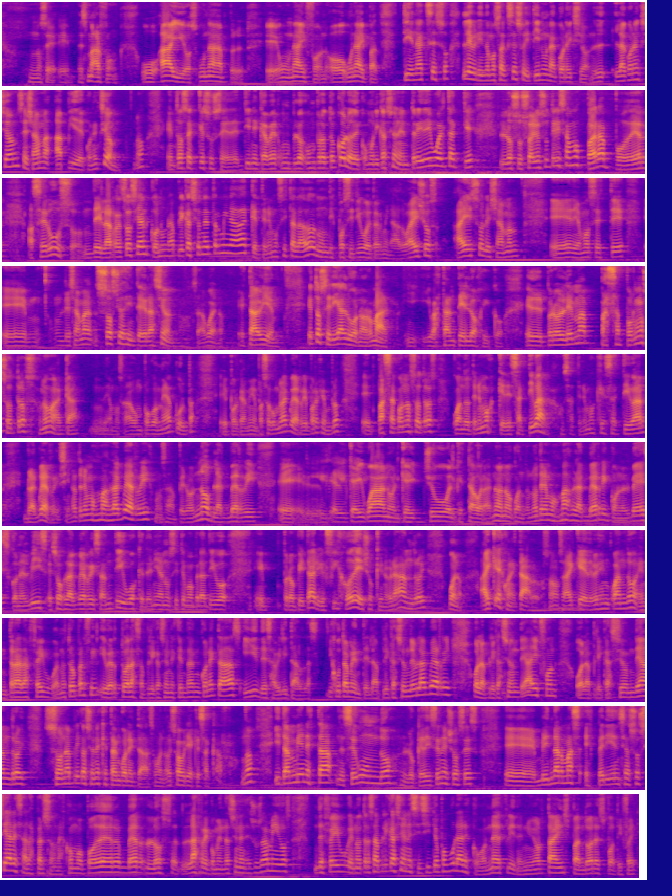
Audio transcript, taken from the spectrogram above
no sé, eh, smartphone, o iOS, un Apple, eh, un iPhone o un iPad, tiene acceso, le brindamos acceso y tiene una conexión. La conexión se llama API de conexión. ¿no? Entonces, ¿qué sucede? Tiene que haber un, protocolo de comunicación entre ida y vuelta que los usuarios utilizamos para poder hacer uso de la red social con una aplicación determinada que tenemos instalado en un dispositivo determinado. A ellos, a eso le llaman, eh, digamos, este, eh, le llaman socios de integración. O sea, bueno, está bien. Esto sería algo normal y, bastante lógico. El problema pasa por nosotros, ¿no? Acá, digamos, hago un poco de mea culpa, eh, porque a mí me pasó con BlackBerry, por ejemplo, eh, pasa con nosotros cuando tenemos que desactivar, o sea, tenemos que desactivar BlackBerry. Si no tenemos más BlackBerry, o sea, pero no BlackBerry, eh, el, K1 o el K2, el que está ahora. No, no, cuando no tenemos más BlackBerry con el BES, con el BIS, esos BlackBerrys antiguos que tenían un sistema operativo propietario y fijo de ellos, que no era Android, bueno, hay que desconectarlos, o sea, hay que de vez en cuando entrar a Facebook, a nuestro perfil y ver todas las aplicaciones aplicaciones que están conectadas y deshabilitarlas. Y justamente la aplicación de BlackBerry o la aplicación de iPhone o la aplicación de Android son aplicaciones que están conectadas. Bueno, eso habría que sacarlo. ¿no? Y también está, segundo, lo que dicen ellos es eh, brindar más experiencias sociales a las personas, como poder ver los, las recomendaciones de sus amigos de Facebook en otras aplicaciones y sitios populares como Netflix, The New York Times, Pandora, Spotify.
